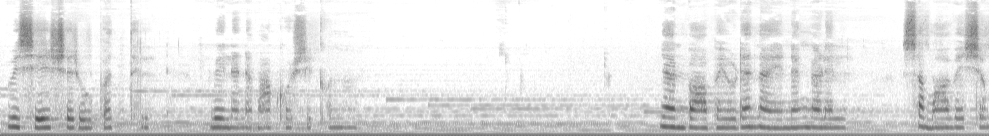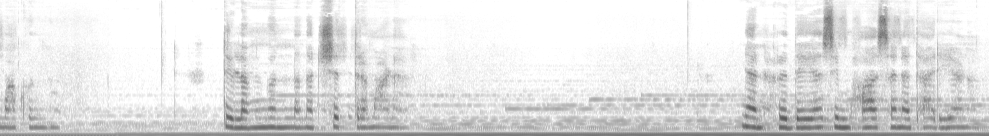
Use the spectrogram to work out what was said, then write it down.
വിശേഷ രൂപത്തിൽ വിലനം ആഘോഷിക്കുന്നു. ഞാൻ ബാബയുടെ നയനങ്ങളിൽ സമാവേശമാകുന്നു. തിളങ്ങുന്ന നക്ഷത്രമാണ്. ഞാൻ ഹൃദയ സിംഹാസനധാരിയാണ്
